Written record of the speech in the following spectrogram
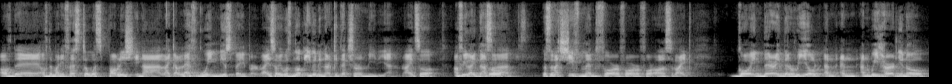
of the of the manifesto was published in a like a left wing newspaper, right? So it was not even in architectural media, right? So I feel like that's a oh. That's an achievement for for for us, like going there in the real and and and we heard, you know,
